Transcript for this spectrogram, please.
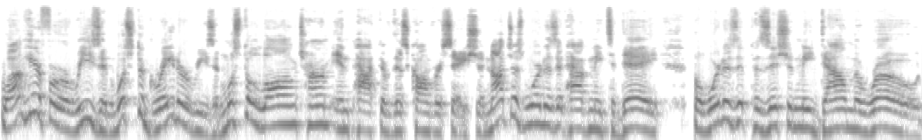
well, I'm here for a reason. What's the greater reason? What's the long term impact of this conversation? Not just where does it have me today, but where does it position me down the road,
